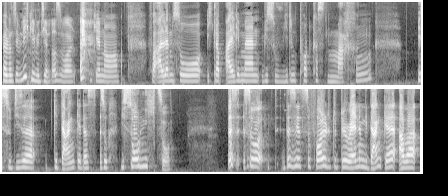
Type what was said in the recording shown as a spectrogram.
weil wir uns eben nicht limitieren lassen wollen. Genau. Vor allem so, ich glaube allgemein, wieso wir den Podcast machen, ist so dieser Gedanke, dass, also wieso nicht so? Das so, das ist jetzt so voll der, random Gedanke, aber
